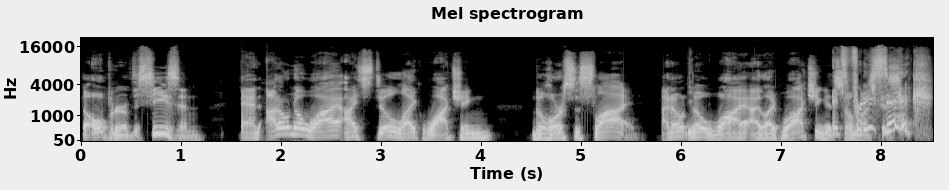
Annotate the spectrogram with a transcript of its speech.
the opener of the season. And I don't know why I still like watching the horses slide. I don't know why I like watching it It's so pretty much. sick.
